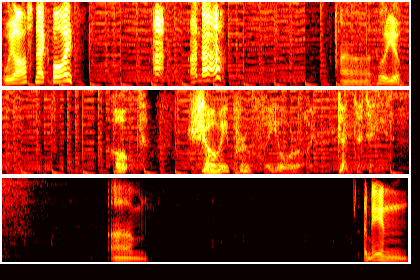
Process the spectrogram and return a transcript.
We are Snack Boy. Uh, oh no! Uh, who are you? Halt! Show me proof of your identities. Um, I mean,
